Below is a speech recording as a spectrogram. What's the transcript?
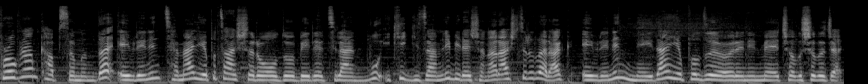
Program kapsamında evrenin temel yapı taşları olduğu belirtilen bu iki gizemli bileşen araştırılarak evrenin neyden yapıldığı öğrenilmeye çalışılacak.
